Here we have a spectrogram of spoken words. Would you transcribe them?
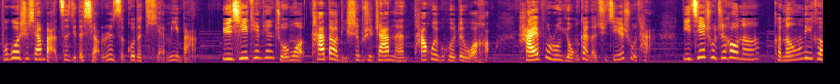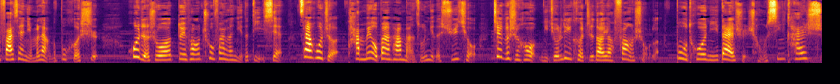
不过是想把自己的小日子过得甜蜜罢了。与其天天琢磨他到底是不是渣男，他会不会对我好，还不如勇敢的去接触他。你接触之后呢，可能立刻发现你们两个不合适。或者说对方触犯了你的底线，再或者他没有办法满足你的需求，这个时候你就立刻知道要放手了，不拖泥带水，重新开始。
